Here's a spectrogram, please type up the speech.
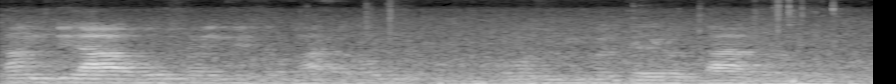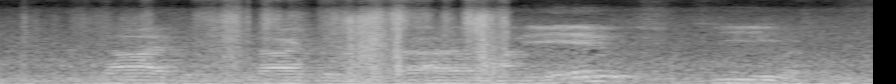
শান্তি লাভ সমিতি তোমাকে বিপদ থেকে রক্ষা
